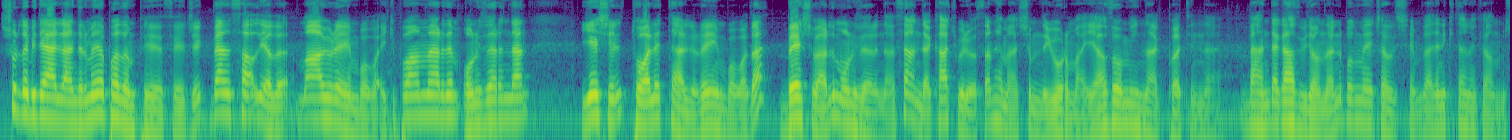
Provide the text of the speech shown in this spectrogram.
Şurada bir değerlendirme yapalım PSC. Ben Salyalı Mavi Rainbow'a 2 puan verdim 10 üzerinden. Yeşil tuvalet terli Rainbow'a da 5 verdim 10 üzerinden. Sen de kaç veriyorsan hemen şimdi yoruma yaz o minnak patinle. Ben de gaz bidonlarını bulmaya çalışayım. Zaten 2 tane kalmış.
